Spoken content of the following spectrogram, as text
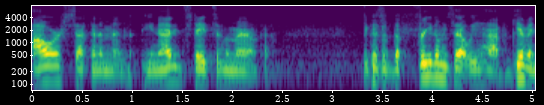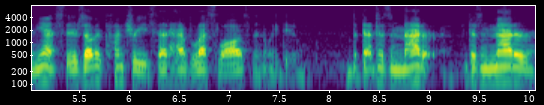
our Second Amendment, the United States of America. Because of the freedoms that we have given, yes, there's other countries that have less laws than we do. But that doesn't matter. It doesn't matter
